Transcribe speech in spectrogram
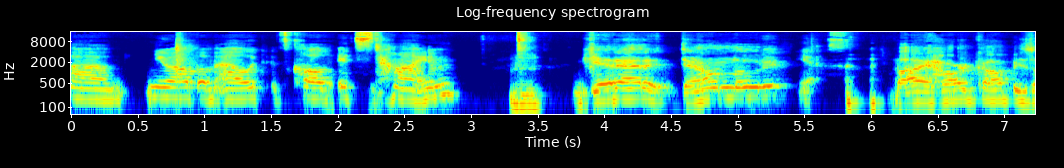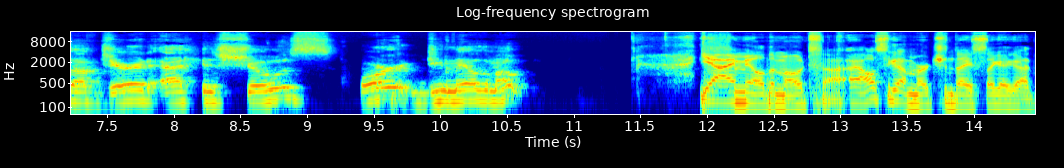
um, new album out. It's called "It's Time." Mm-hmm. Get at it, download it. Yes. Buy hard copies off Jarrid at his shows, or do you mail them out? Yeah, I mailed them out. I also got merchandise, like I got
